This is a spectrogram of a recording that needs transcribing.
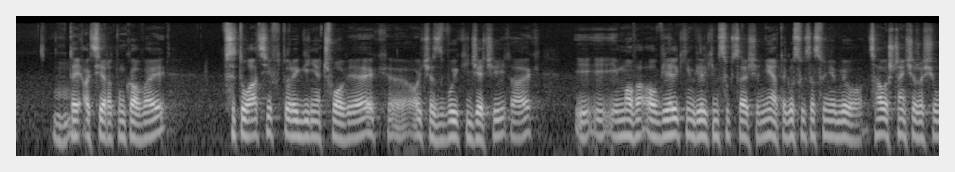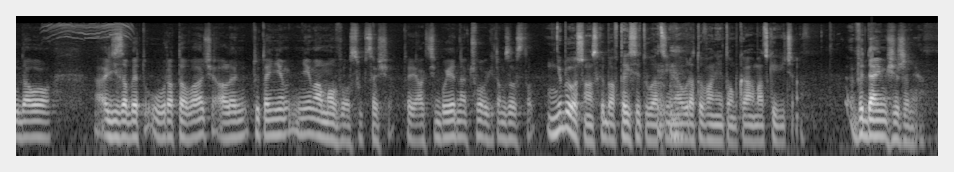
mhm. tej akcji ratunkowej w sytuacji, w której ginie człowiek, e, ojciec dwójki dzieci, tak? I, i, I, mowa o wielkim, wielkim sukcesie. Nie, tego sukcesu nie było. Całe szczęście, że się udało Elizabeth uratować, ale tutaj nie, nie ma mowy o sukcesie tej akcji, bo jednak człowiek tam został. Nie było szans chyba w tej sytuacji na uratowanie Tomka Mackiewicza. Wydaje mi się, że nie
